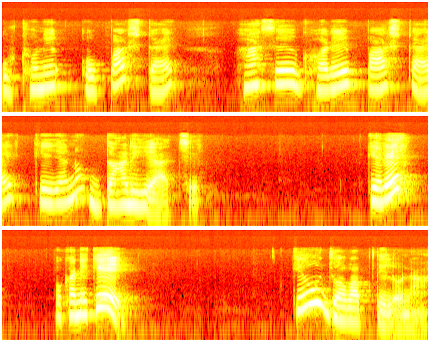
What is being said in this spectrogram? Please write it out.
উঠোনের ওপাশটায় হাঁসের ঘরের পাশটায় কে যেন দাঁড়িয়ে আছে। কে রে? ওখানে কে? কেউ জবাব দিল না।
